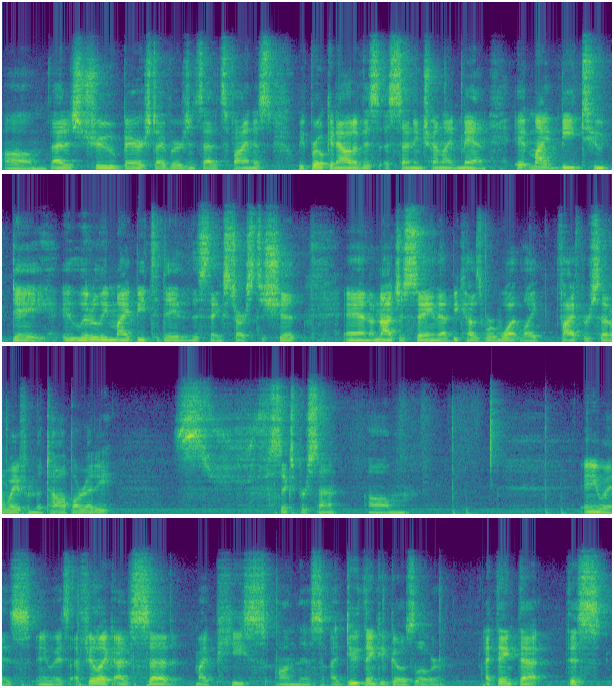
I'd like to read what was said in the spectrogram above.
Um, that is true bearish divergence at its finest. We've broken out of this ascending trend line. Man, it might be today. It literally might be today that this thing starts to shit. And I'm not just saying that because we're what like five percent away from the top already, six percent. Um, anyways, anyways, I feel like I've said my piece on this. I do think it goes lower. I think that this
